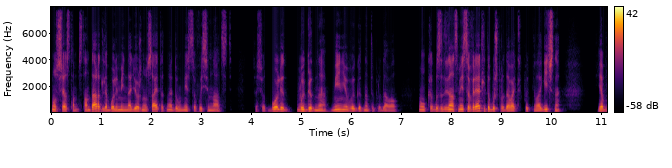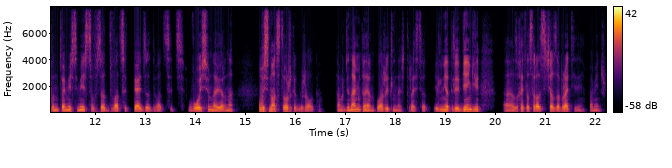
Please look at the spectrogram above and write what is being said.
Ну, сейчас там стандарт для более-менее надежного сайта, ну, я думаю, месяцев 18. То есть вот более выгодно, менее выгодно ты продавал. Ну, как бы за 12 месяцев вряд ли ты будешь продавать, как бы это нелогично. Я бы на твоем месте месяцев за 25, за 28, наверное. Ну, 18 тоже как бы жалко. Там же динамика, наверное, положительная, что растет. Или нет, или деньги э, захотел сразу сейчас забрать и поменьше.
